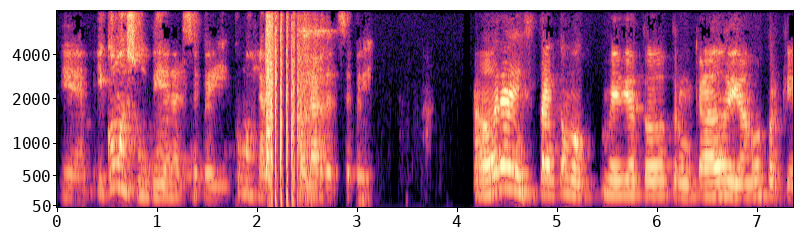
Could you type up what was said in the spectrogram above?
Bien. ¿Y cómo es un día en el CPI? ¿Cómo es la vida escolar del CPI? Ahora está como medio todo truncado, digamos, porque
